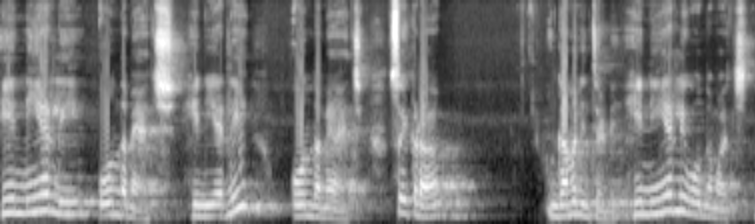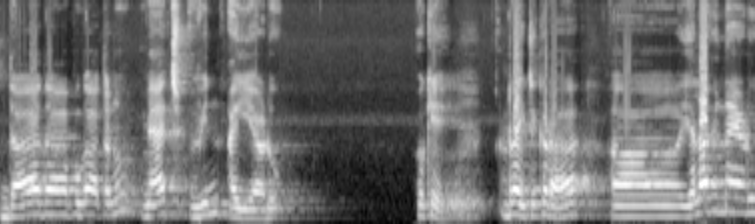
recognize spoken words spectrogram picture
he nearly won the match he nearly won the match so ఇక్కడ గమనించండి. He nearly won the match దాదాపుగా అతను మ్యాచ్ విన్ అయ్యాడు. ఓకే రైట్ ఇక్కడ ఎలా విన్ అయ్యాడు?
